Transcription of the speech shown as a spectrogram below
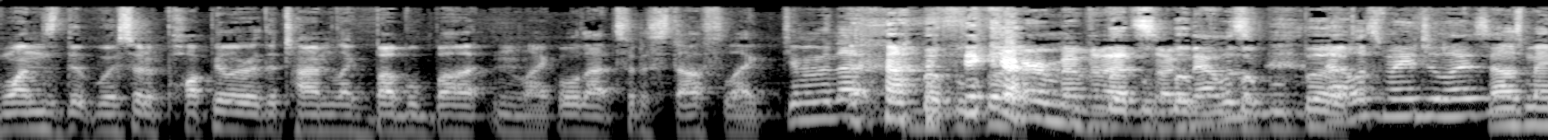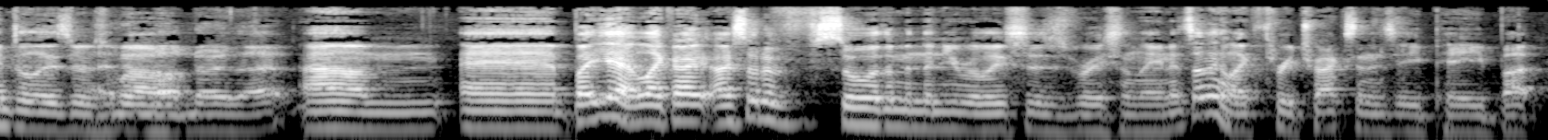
ones that were sort of popular at the time, like Bubble Butt and like all that sort of stuff. Like, do you remember that? I think I remember that song. Butt, That was Bubble Butt. that was Major Lazer. that was Major Lazer I as did well. not know that. Um, and, but yeah, like I, I sort of saw them in the new releases recently, and it's only like three tracks in this EP, but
